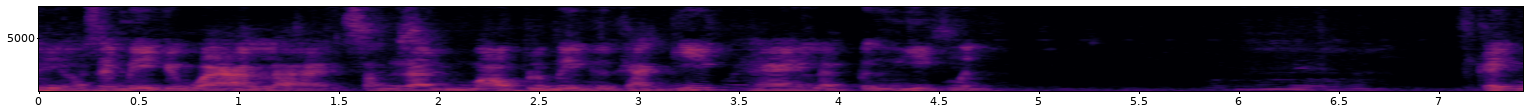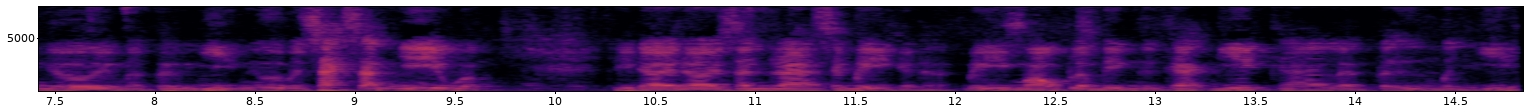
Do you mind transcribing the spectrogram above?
thì họ sẽ bị cái quả là sanh ra một là bị người khác giết, hai là tự giết mình. Cái người mà tự giết, người mà sát sanh nhiều á thì đời đời sinh ra sẽ bị cái đó. Bị một là bị người khác giết, hai là tự mình giết.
